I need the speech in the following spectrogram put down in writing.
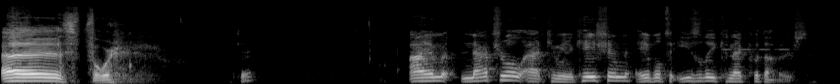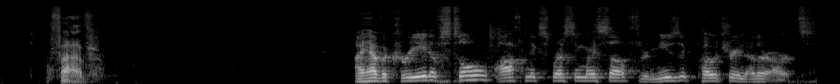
Uh, four. I am natural at communication, able to easily connect with others. Five. I have a creative soul, often expressing myself through music, poetry, and other arts.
